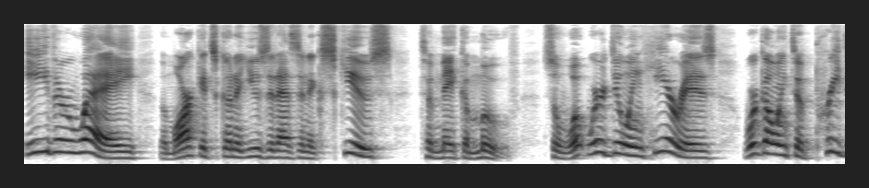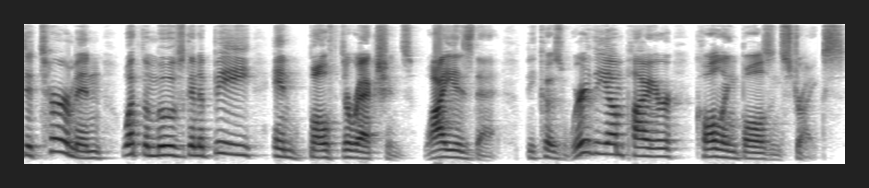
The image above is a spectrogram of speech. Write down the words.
Either way, the market's going to use it as an excuse to make a move. So, what we're doing here is we're going to predetermine what the move's going to be in both directions. Why is that? Because we're the umpire calling balls and strikes.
